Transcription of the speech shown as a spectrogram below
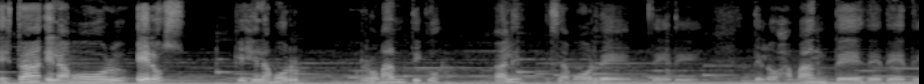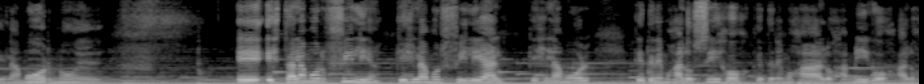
Está el amor eros, que es el amor romántico, ¿vale? Ese amor de los amantes, de, del amor, ¿no? Eh, eh, está el amor filia, que es el amor filial, que es el amor que tenemos a los hijos, que tenemos a los amigos, a, los,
